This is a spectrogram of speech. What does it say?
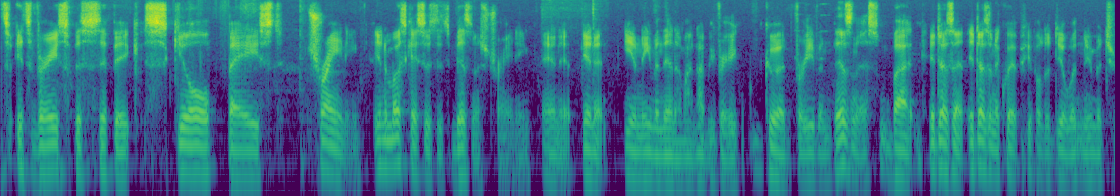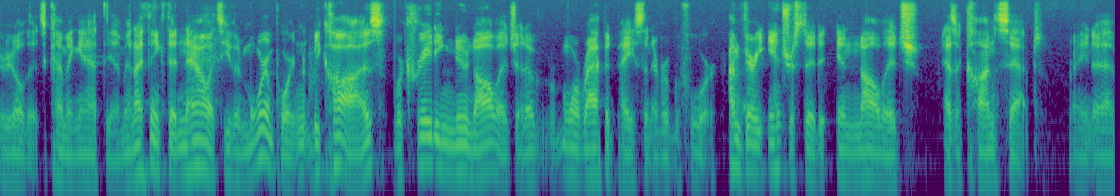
It's, it's very specific, skill-based training. In most cases, it's business training, and it, in it, and even then, it might not be very good for even business. But it doesn't it doesn't equip people to deal with new material that's coming at them. And I think that now it's even more important because we're creating new knowledge at a more rapid pace than ever before. I'm very interested in knowledge as a concept. Right, uh,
